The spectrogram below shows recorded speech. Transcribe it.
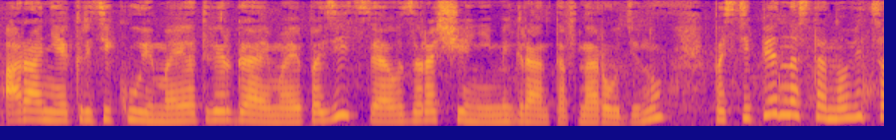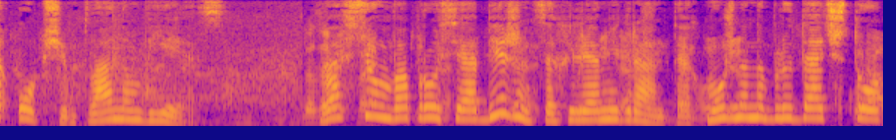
а ранее критикуемая и отвергаемая позиция о возвращении мигрантов на родину постепенно становится общим планом в ЕС. Во всем вопросе о беженцах или о мигрантах можно наблюдать, что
